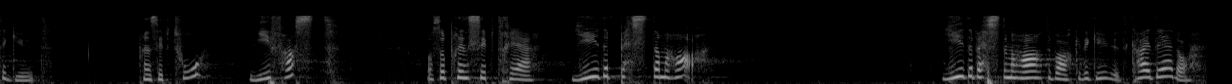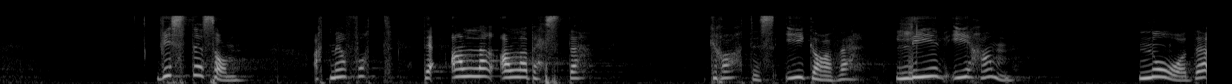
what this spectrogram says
til Gud. Prinsipp 2 gi fast. Og så prinsipp 3 gi det beste vi har. Gi det beste vi har, tilbake til Gud. Hva er det, da? Hvis det er sånn at vi har fått det aller, aller beste gratis, i gave, liv i Han, nåde,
